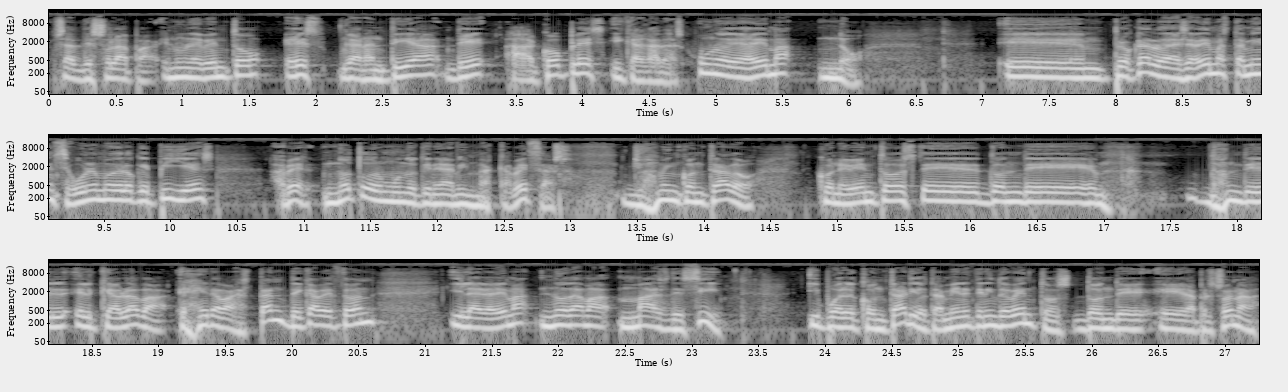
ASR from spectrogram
o sea, de solapa en un evento es garantía de acoples y cagadas. Uno de diadema, no. Eh, pero claro, diademas también, según el modelo que pilles, a ver, no todo el mundo tiene las mismas cabezas. Yo me he encontrado con eventos de, donde, donde el, que hablaba era bastante cabezón y la diadema no daba más de sí. Y por el contrario, también he tenido eventos donde eh, la persona,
